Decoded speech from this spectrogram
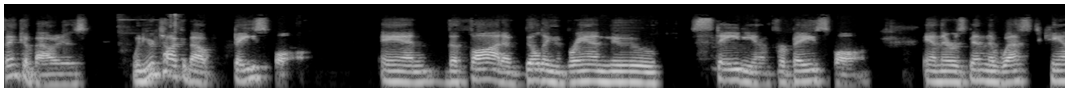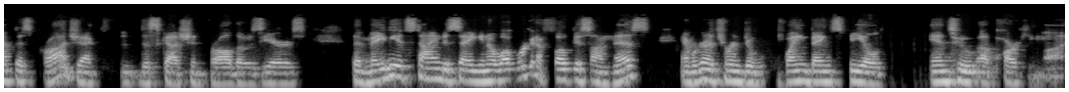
think about is when you're talking about baseball and the thought of building a brand new stadium for baseball. And there's been the West Campus project discussion for all those years that maybe it's time to say, you know what, we're going to focus on this and we're going to turn Duane Banks Field into a parking lot.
